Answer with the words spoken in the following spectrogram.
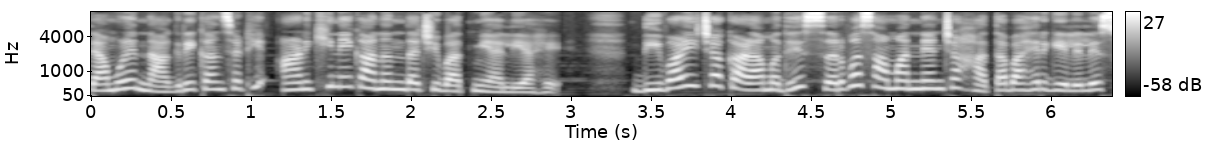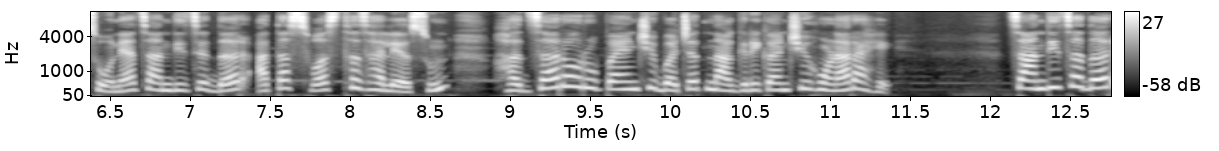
त्यामुळे नागरिकांसाठी आणखीन एक आनंदाची बातमी आली आहे. दिवाळीच्या काळामध्ये सर्वसामान्यांच्या हाताबाहेर गेलेले सोन्या चांदीचे दर आता स्वस्त झाले असून हजारो रुपयांची बचत नागरिकांची होणार आहे. चांदीचा दर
